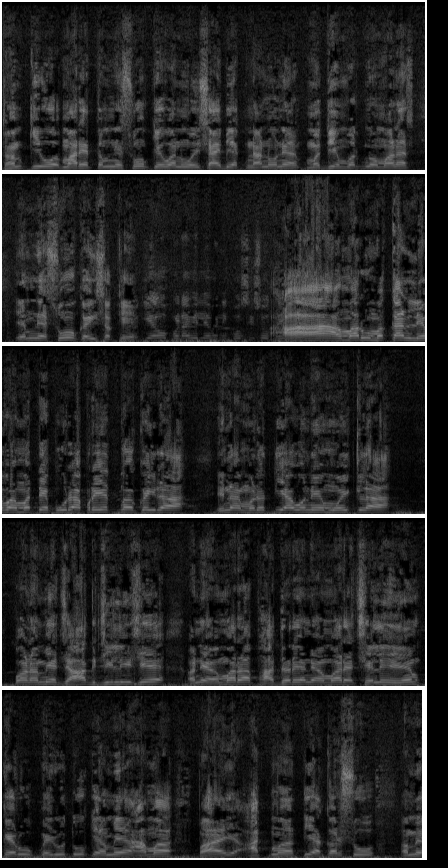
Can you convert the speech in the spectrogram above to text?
ધમકીઓ મારે તમને શું કહેવાનું હોય સાહેબ? એક નાનો ને મધ્યમ વર્ગનો માણસ એમને શું કહી શકે? આ અમારું મકાન લેવા માટે પૂરા પ્રયત્ન કર્યા. એના મળતિયાઓને મોકલા. પણ અમે જાગ ઝીલી છે અને અમારા ફાધરે અને અમારે છેલ્લે એમ કહેવું કર્યું હતું કે અમે આમાં ભાઈ આત્મહત્યા કરશું. અમે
